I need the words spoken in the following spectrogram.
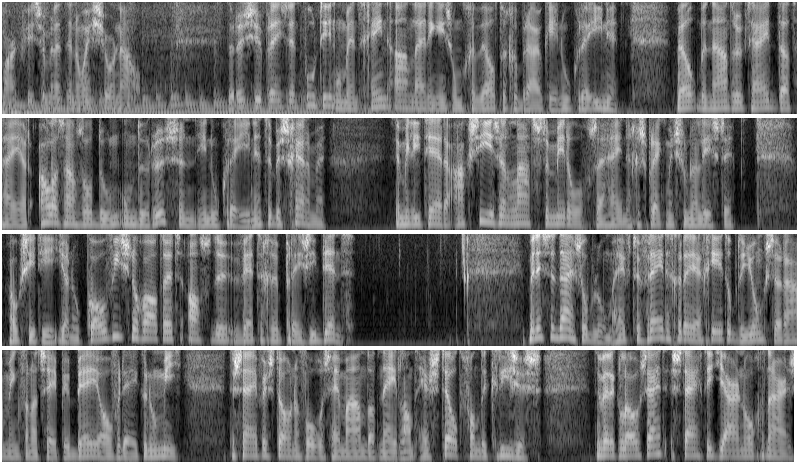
Mark Visser met het NOS-journaal. De Russische president Poetin op moment geen aanleiding is om geweld te gebruiken in Oekraïne. Wel benadrukt hij dat hij er alles aan zal doen om de Russen in Oekraïne te beschermen. Een militaire actie is een laatste middel, zei hij in een gesprek met journalisten. Ook ziet hij Janukovic nog altijd als de wettige president. Minister Dijsselbloem heeft tevreden gereageerd op de jongste raming van het CPB over de economie. De cijfers tonen volgens hem aan dat Nederland herstelt van de crisis. De werkloosheid stijgt dit jaar nog naar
